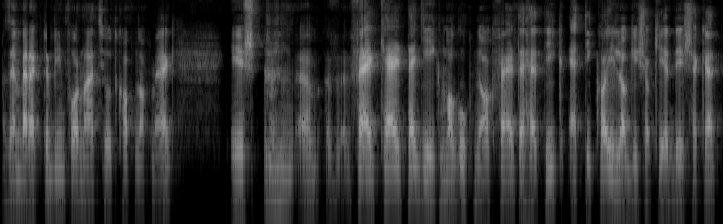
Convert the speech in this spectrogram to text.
az emberek több információt kapnak meg, és fel kell tegyék maguknak, feltehetik etikailag is a kérdéseket,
